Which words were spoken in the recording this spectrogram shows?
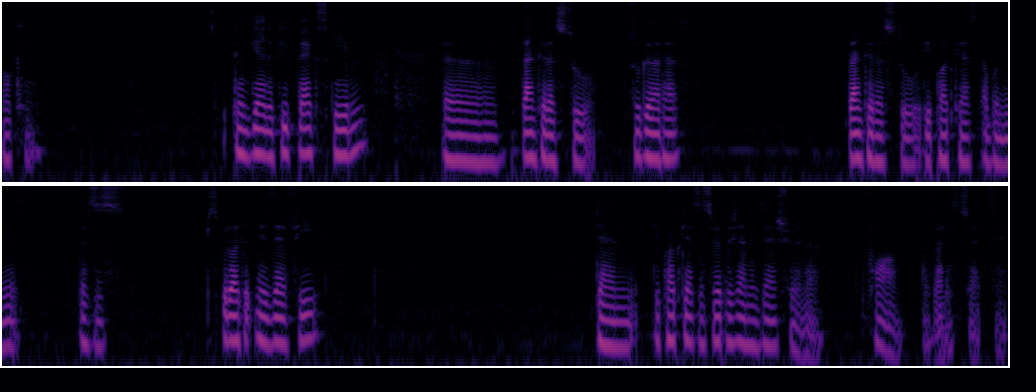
Okay. Ihr könnt gerne Feedbacks geben. Äh, danke, dass du zugehört hast. Danke, dass du die Podcast abonnierst. Das ist, das bedeutet mir sehr viel. Denn die Podcast ist wirklich eine sehr schöne Form, das alles zu erzählen.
